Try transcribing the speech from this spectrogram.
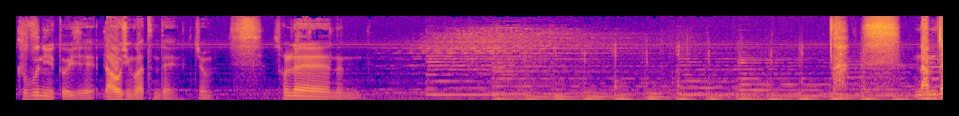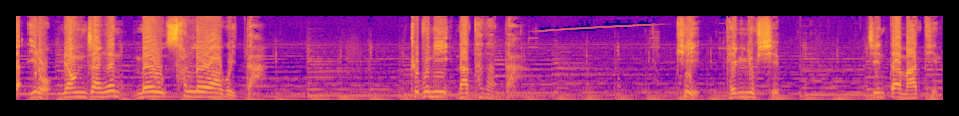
그분이 또 이제 나오신 것 같은데 좀 설레는 남자 1호 명장은 매우 설레어하고 있다. 그분이 나타났다. 키 160. 찐따 마틴.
